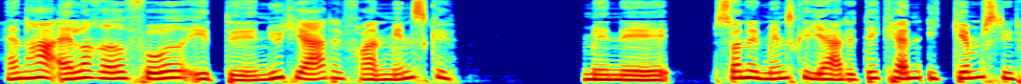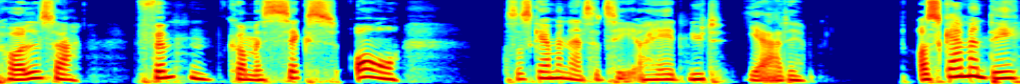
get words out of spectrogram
han har allerede fået et øh, nyt hjerte fra en menneske. Men øh, sådan et menneskehjerte, det kan i gennemsnit holde sig 15,6 år. Og så skal man altså til at have et nyt hjerte. Og skal man det,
